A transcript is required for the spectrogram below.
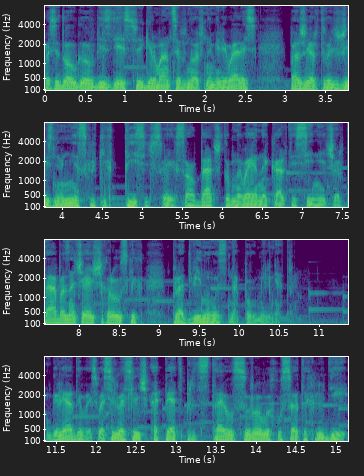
После долгого бездействия германцы вновь намеревались пожертвовать жизнью нескольких тысяч своих солдат, чтобы на военной карте синяя черта, обозначающих русских, продвинулась на полмиллиметра. Глядываясь, Василий Васильевич опять представил суровых усатых людей,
